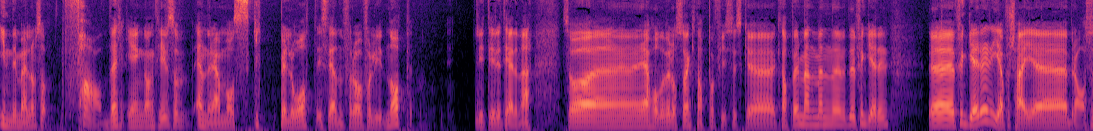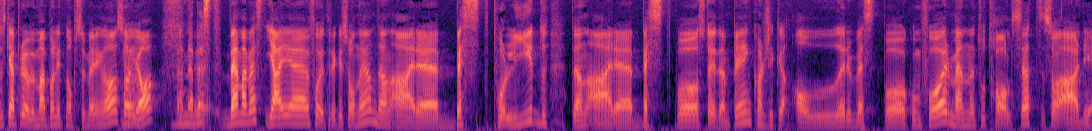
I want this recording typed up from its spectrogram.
Innimellom så Fader, en gang til, så ender jeg med å skippe låt istedenfor å få lyden opp. Litt irriterende. Så uh, jeg holder vel også en knapp på fysiske knapper, men, men det fungerer Uh, fungerer i og for seg uh, bra. Så skal jeg prøve meg på en liten oppsummering. da. Så, ja. Hvem er best? Uh, hvem er best? Jeg foretrekker Sony. Den er best på lyd. Den er best på støydemping. Kanskje ikke aller best på komfort, men totalt sett så er det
